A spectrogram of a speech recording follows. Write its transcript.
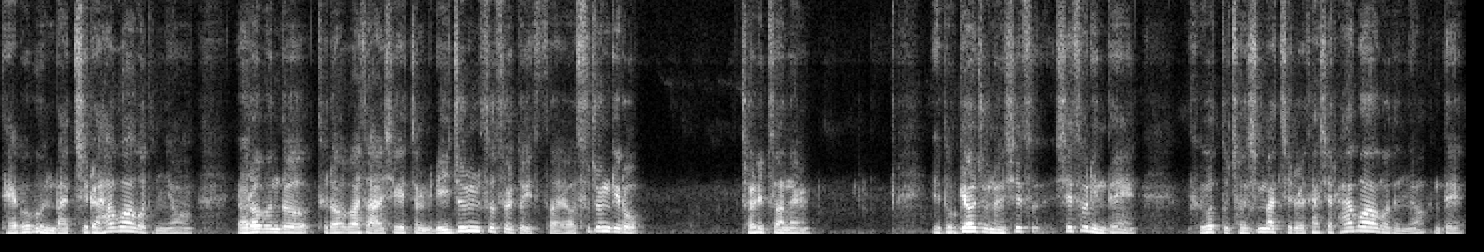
대부분 마취를 하고 하거든요. 여러분도 들어봐서 아시겠지만 리줌 수술도 있어요. 수증기로 전립선을 이 녹여주는 시술, 시술인데 그것도 전신 마취를 사실 하고 하거든요. 근데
